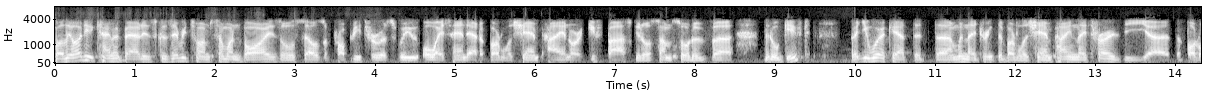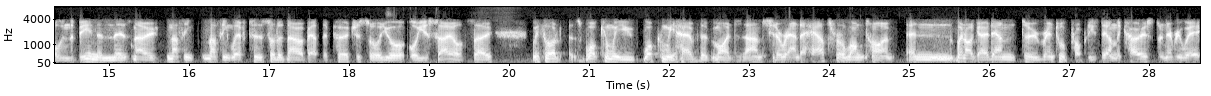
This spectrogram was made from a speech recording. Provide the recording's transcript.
Well, the idea came about is because every time someone buys or sells a property through us, we always hand out a bottle of champagne or a gift basket or some sort of uh, little gift. But you work out that um, when they drink the bottle of champagne, they throw the uh, the bottle in the bin, and there's no nothing nothing left to sort of know about the purchase or your or your sale. So we thought, what can we what can we have that might um, sit around a house for a long time? And when I go down to rental properties down the coast and everywhere,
